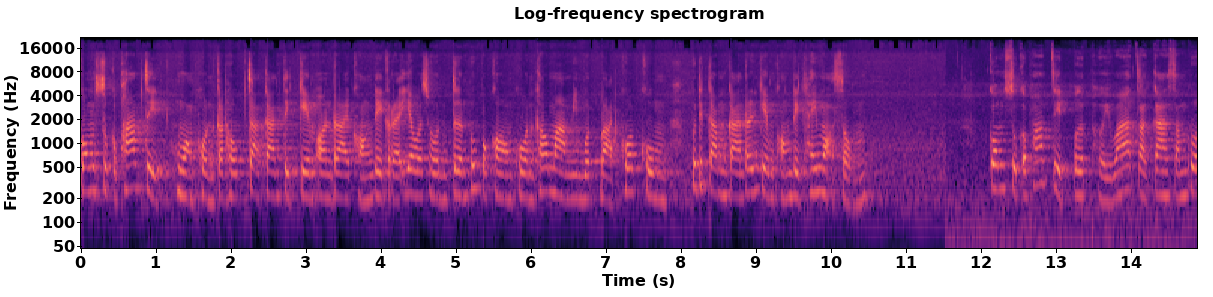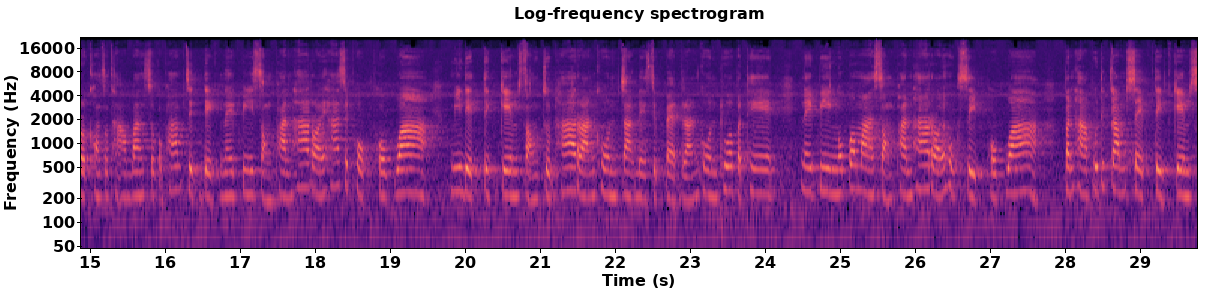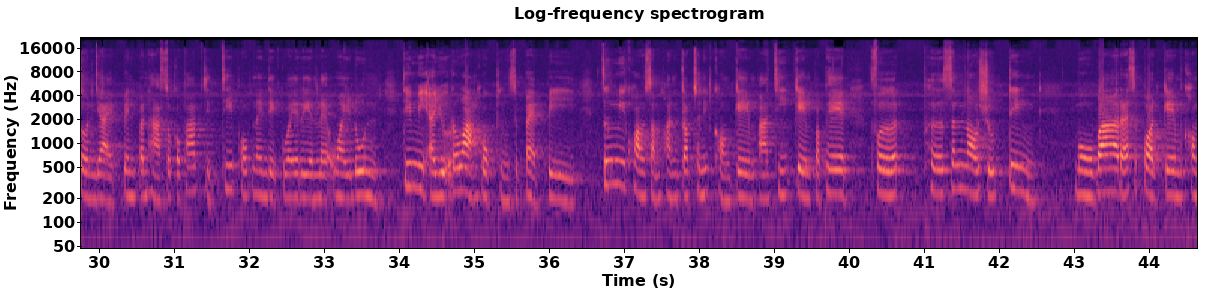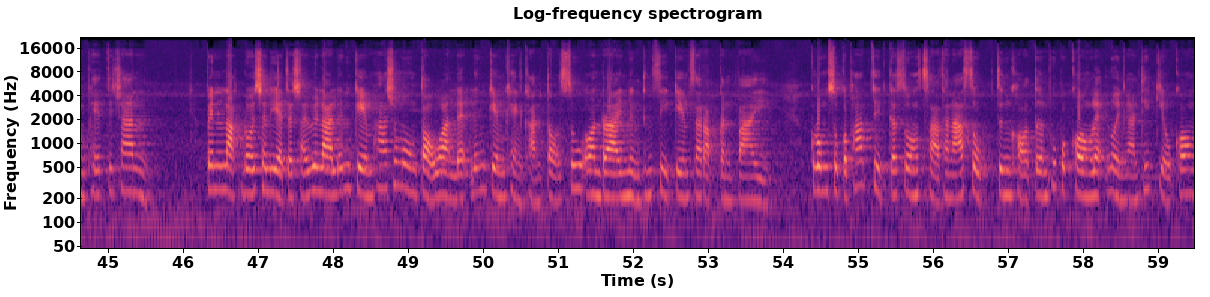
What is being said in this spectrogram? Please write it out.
กรมสุขภาพจิตห่วงผลกระทบจากการติดเกมออนไลน์ของเด็กและเยาวชน เตือนผู้ปกครองควรเข้ามามีบทบาทควบคุม พฤติกรรมการเล่นเกมของเด็กให้เหมาะสม กรมสุขภาพจิตเปิดเผยว่าจากการสำรวจของสถาบันสุขภาพจิตเด็กในปี 2556 พบว่ามีเด็กติดเกม 2.5 ล้านคนจากเด็ก 18 ล้านคนทั่วประเทศ ในปีงบประมาณ 2560 พบว่าปัญหาพฤติกรรมเสพติดเกมส่วนใหญ่เป็นปัญหาสุขภาพจิตที่พบในเด็กวัยเรียนและวัยรุ่น ที่มีอายุระหว่าง 6-18 ปี ซึ่งมีความสัมพันธ์กับชนิดของเกมอาทิเกมประเภท First Personal Shooting MOBA และ Sport Game Competition เป็นหลักโดยเฉลี่ยจะใช้เวลาเล่นเกม 5 ชั่วโมงต่อวัน และเล่นเกมแข่งขันต่อสู้ออนไลน์ 1-4 เกมสลับกันไป กรมสุขภาพจิตกระทรวงสาธารณสุข จึงขอเตือนผู้ปกครองและหน่วยงานที่เกี่ยวข้อง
